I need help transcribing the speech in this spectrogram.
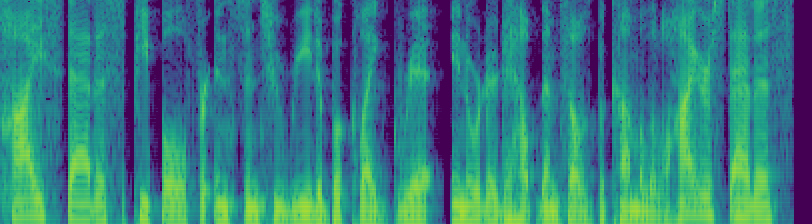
high status people, for instance, who read a book like Grit in order to help themselves become a little higher status?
